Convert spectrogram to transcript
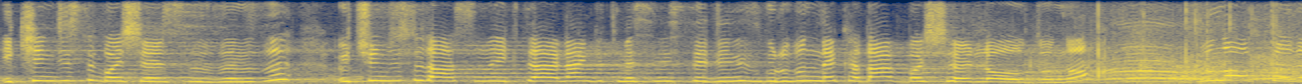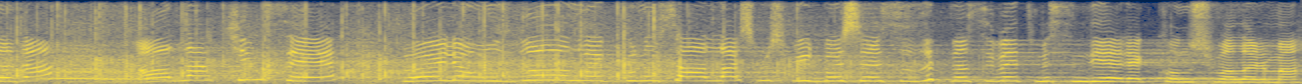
ikincisi başarısızlığınızı. Üçüncüsü de aslında iktidardan gitmesini istediğiniz grubun ne kadar başarılı olduğunu. Bu noktada da Allah kimseye böyle uzun ve kurumsallaşmış bir başarısızlık nasip etmesin diyerek konuşmalarıma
